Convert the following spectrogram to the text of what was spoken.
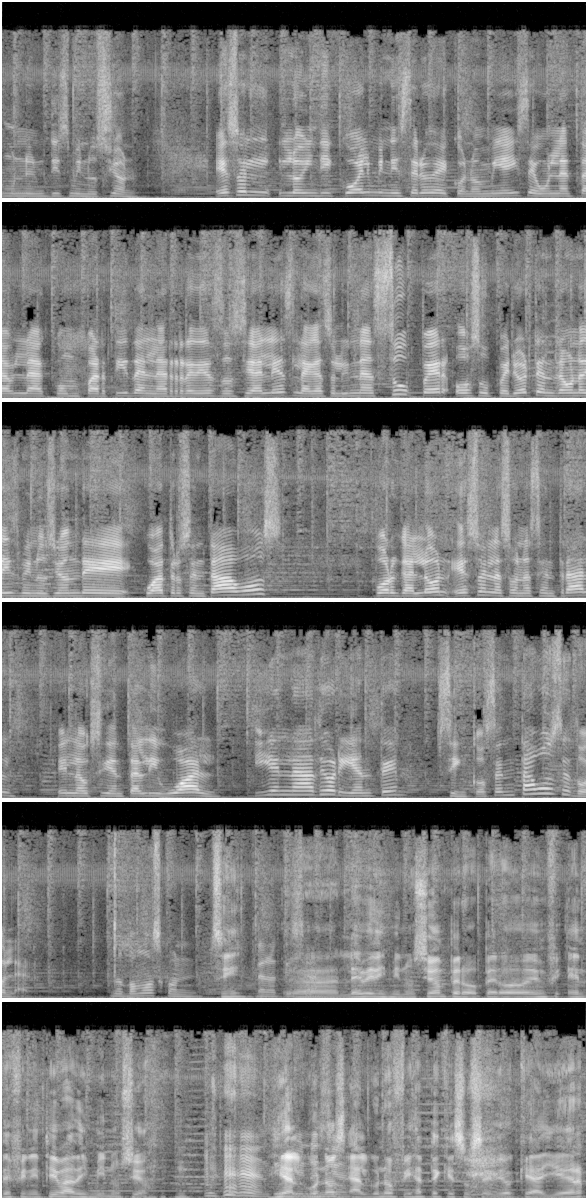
una disminución. Eso lo indicó el Ministerio de Economía y según la tabla compartida en las redes sociales, la gasolina super o superior tendrá una disminución de 4 centavos por galón, eso en la zona central, en la occidental igual y en la de oriente 5 centavos de dólar. Nos vamos con la noticia. Uh, leve disminución, pero, pero en, definitiva disminución. y algunos, algunos, fíjate que sucedió que ayer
